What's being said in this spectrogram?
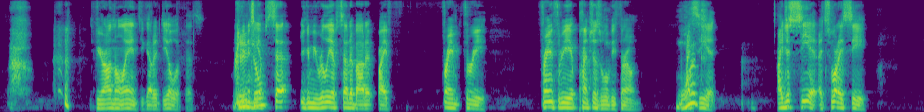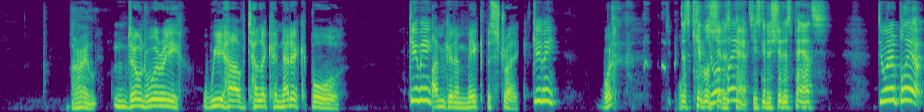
if you're on the lanes, you got to deal with this. You're Can gonna be tell? upset. You're gonna be really upset about it by f- frame three. Frame three, punches will be thrown. What? I see it. I just see it. It's what I see. All right. Don't worry. We have telekinetic bowl. Give me. I'm gonna make the strike. Give me. What? This kid will Do shit his play- pants. He's gonna shit his pants. Do you want to play a?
